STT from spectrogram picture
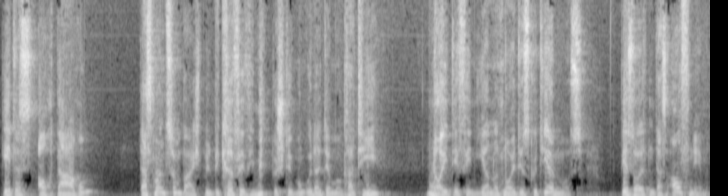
geht es auch darum, dass man zum Beispiel Begriffe wie Mitbestimmung oder Demokratie neu definieren und neu diskutieren muss. Wir sollten das aufnehmen.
